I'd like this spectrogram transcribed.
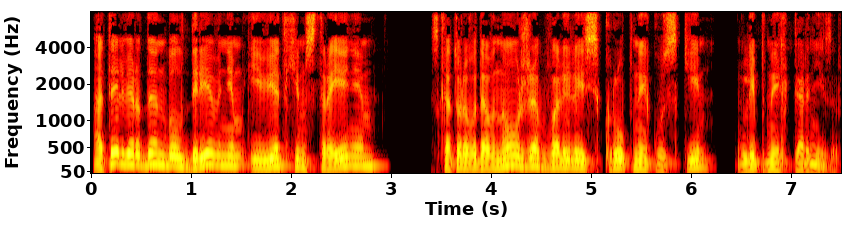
Отель «Верден» был древним и ветхим строением, с которого давно уже обвалились крупные куски лепных карнизов.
